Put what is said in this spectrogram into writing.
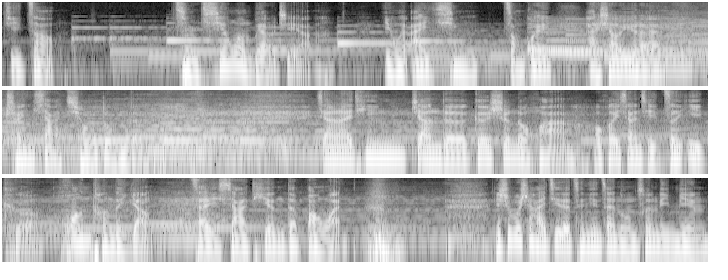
急躁，请千万不要这样，因为爱情总归还是要遇来春夏秋冬的。接下来听这样的歌声的话，我会想起曾轶可《荒唐的羊》，在夏天的傍晚，你是不是还记得曾经在农村里面，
